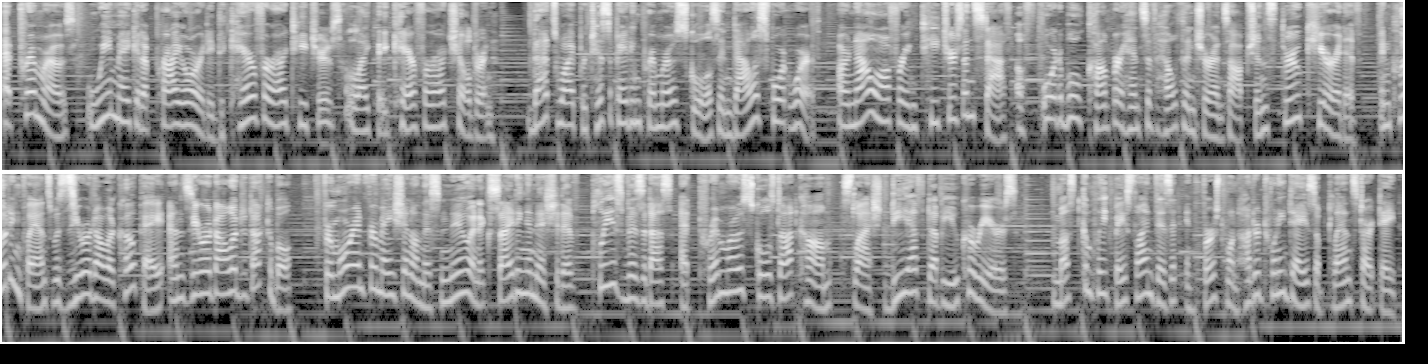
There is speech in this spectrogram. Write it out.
At Primrose, we make it a priority to care for our teachers like they care for our children. That's why participating Primrose schools in Dallas Fort Worth are now offering teachers and staff affordable, comprehensive health insurance options through Curative, including plans with $0 copay and $0 deductible. For more information on this new and exciting initiative, please visit us at primroseschools.com slash DFW careers. Must complete baseline visit in first 120 days of plan start date.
